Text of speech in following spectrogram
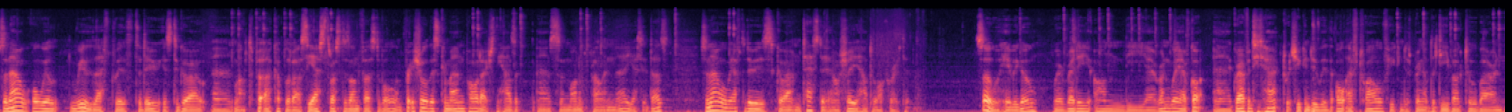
So now all we're really left with to do is to go out and, well, to put a couple of RCS thrusters on first of all. I'm pretty sure this command pod actually has, a, has some monopropellant in there, yes it does. So now all we have to do is go out and test it and I'll show you how to operate it. So here we go, we're ready on the uh, runway. I've got uh, gravity hacked, which you can do with Alt F12. You can just bring up the debug toolbar and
